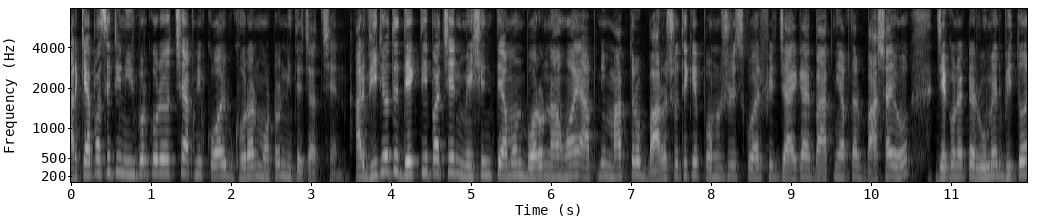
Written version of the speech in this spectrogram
আর ক্যাপাসিটি নির্ভর করে হচ্ছে আপনি কয় ঘোড়ার মোটর নিতে চাচ্ছেন। আর ভিডিওতে দেখতেই পাচ্ছেন মেশিন তেমন বড় না হয় আপনি মাত্র বারোশো থেকে পনেরোশো স্কোয়ার ফিট জায়গায় বা আপনি আপনার বাসায়ও যে কোনো একটা রুমের ভিতর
